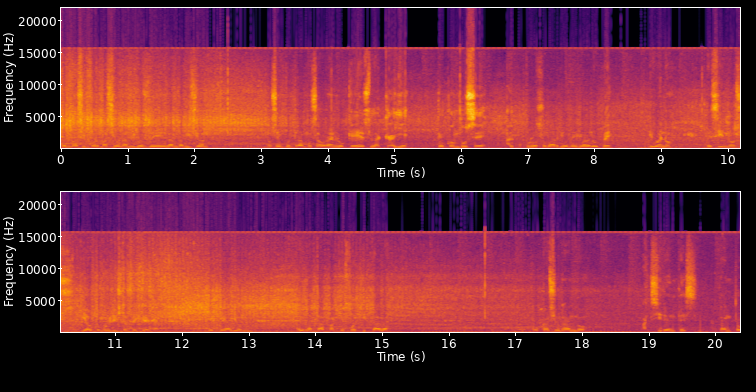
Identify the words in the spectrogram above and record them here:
con más información amigos de Lambda Visión nos encontramos ahora en lo que es la calle que conduce al populoso barrio de Guadalupe y bueno vecinos y automovilistas se quejan de que hay, un, hay una tapa que fue quitada ocasionando accidentes tanto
